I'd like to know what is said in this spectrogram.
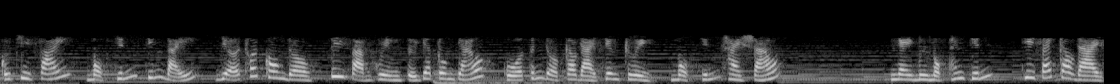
của chi phái 1997 dở thói côn đồ, vi phạm quyền tự do tôn giáo của tín đồ cao đài chân truyền 1926. Ngày 11 tháng 9, chi phái cao đài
